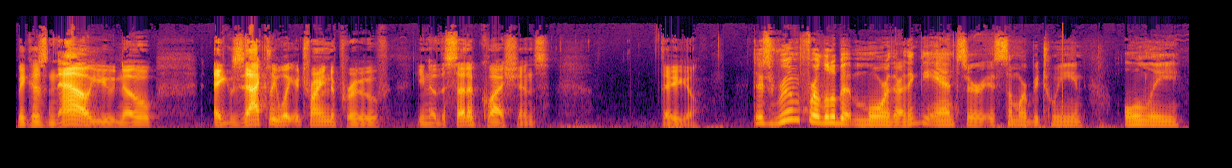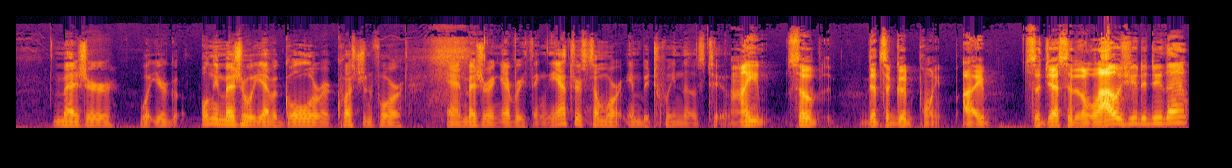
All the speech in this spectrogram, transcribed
Because now you know exactly what you're trying to prove, you know the set of questions. There you go. There's room for a little bit more there. I think the answer is somewhere between only measure what you're only measure what you have a goal or a question for, and measuring everything. The answer is somewhere in between those two. I so that's a good point. I suggested it allows you to do that.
